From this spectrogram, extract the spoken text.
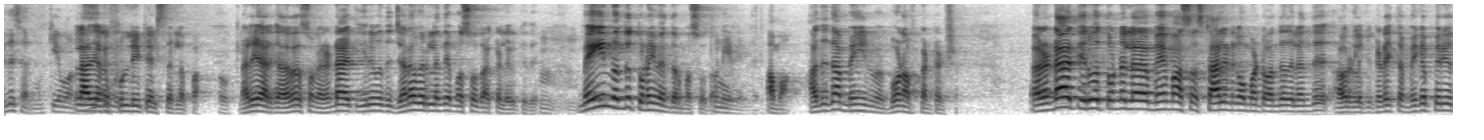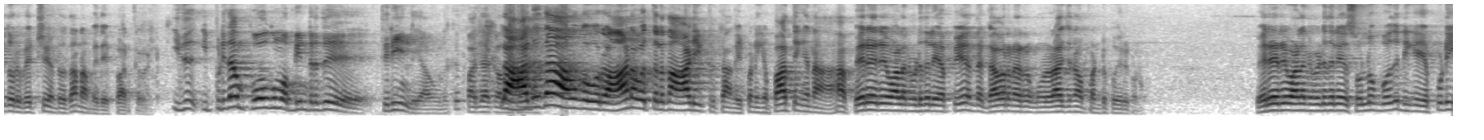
எது சார் முக்கியமான? இல்லை அது எனக்கு ஃபுல் டீட்டெயில்ஸ் தெரியலப்பா. நிறையா இருக்குது அதெல்லாம் சொன்னேன். ரெண்டாயிரத்தி இருபது ஜனவரிலேருந்தே மசோதாக்கள் இருக்குது. மெயின் வந்து துணைவேந்தர் மசோதா. துணைவேந்தர். ஆமாம் அதுதான் மெயின் போன் ஆஃப் கன்டென்ஷன் ரெண்டாயிரத்தி இருபத்தொன்னில் மே மாதம் ஸ்டாலின் கவர்மெண்ட் வந்ததுலேருந்து அவர்களுக்கு கிடைத்த மிகப்பெரியதொரு வெற்றி என்று தான் நாம் இதை பார்க்க வேண்டும். இது இப்படிதான் போகும் அப்படின்றது தெரியும் இல்லையா உங்களுக்கு? பாஜக இல்லை அதுதான் அவங்க ஒரு ஆணவத்தில் தான் ஆடிட்டு இருக்காங்க. இப்போ நீங்கள் பார்த்தீங்கன்னா பேரறிவாளன் விடுதலை அப்பயே அந்த கவர்னர் ராஜினாமா பண்ணிட்டு போயிருக்கணும். பேரறிவாளன் விடுதலையை சொல்லும்போது நீங்கள் எப்படி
